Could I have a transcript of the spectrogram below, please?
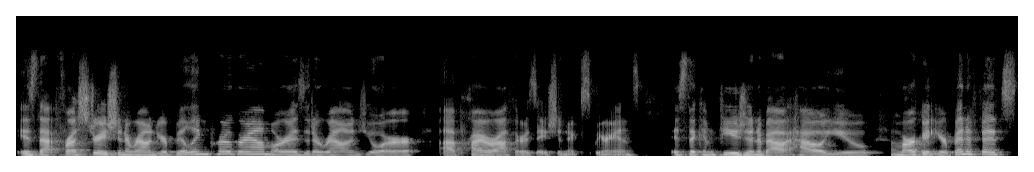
is that frustration around your billing program or is it around your uh, prior authorization experience? Is the confusion about how you market your benefits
